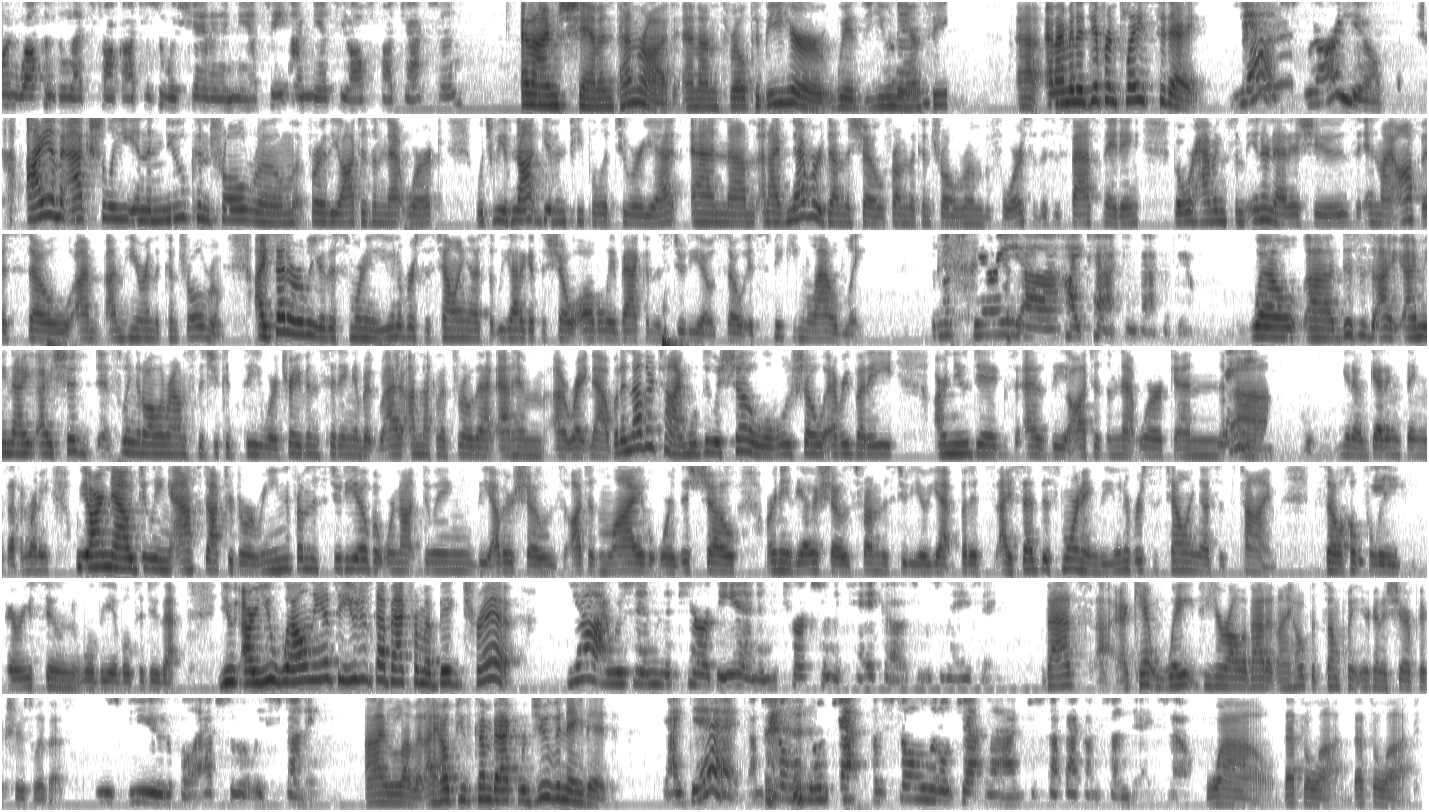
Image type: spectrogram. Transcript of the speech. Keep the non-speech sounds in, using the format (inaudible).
Hello and welcome to Let's Talk Autism with Shannon and Nancy. I'm Nancy Alspaugh Jackson. And I'm Shannon Penrod, and I'm thrilled to be here with you, Nancy. Uh, and I'm in a different place today. Yes, where are you? I am actually in the new control room for the Autism Network, which we have not given people a tour yet, and um, and I've never done the show from the control room before, so this is fascinating. But we're having some internet issues in my office, so I'm I'm here in the control room. I said earlier this morning, the universe is telling us that we got to get the show all the way back in the studio, so it's speaking loudly. It looks very uh, high tech in back of you. Well, uh, this is I. I mean, I, I should swing it all around so that you could see where Traven's sitting, but I, am not going to throw that at him uh, right now. But another time, we'll do a show. We'll, we'll show everybody our new digs as the Autism Network and. Uh, you know, getting things up and running. We are now doing Ask Dr. Doreen from the studio, but we're not doing the other shows, Autism Live or this show or any of the other shows from the studio yet. But it's, I said this morning, the universe is telling us it's time. So hopefully very soon we'll be able to do that. You, are you well, Nancy? You just got back from a big trip. Yeah, I was in the Caribbean in the Turks and the Caicos. It was amazing that's I can't wait to hear all about it, and I hope at some point you're going to share pictures with us. It was beautiful, absolutely stunning. I love it. I hope you've come back rejuvenated. I did. I'm still a little (laughs) jet. I'm still a little jet lagged. Just got back on Sunday, so wow, that's a lot. That's a lot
